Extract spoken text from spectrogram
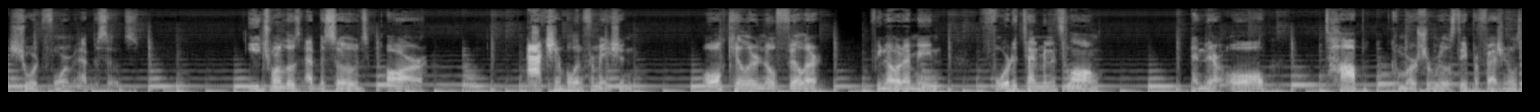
short form episodes. Each one of those episodes are actionable information, all killer, no filler, you know what I mean, four to 10 minutes long, and they're all top commercial real estate professionals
